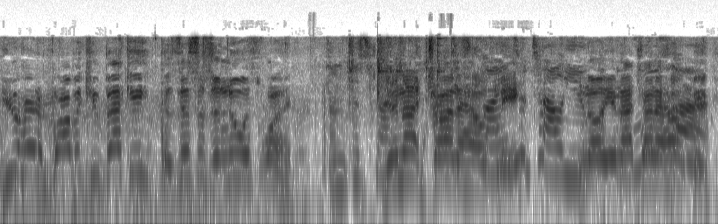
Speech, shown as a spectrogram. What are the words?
You heard of barbecue Becky? Because this is the newest one. I'm just trying. You're not I'm trying to just help trying me. To tell you. No, what you're the not trying to help are. me.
